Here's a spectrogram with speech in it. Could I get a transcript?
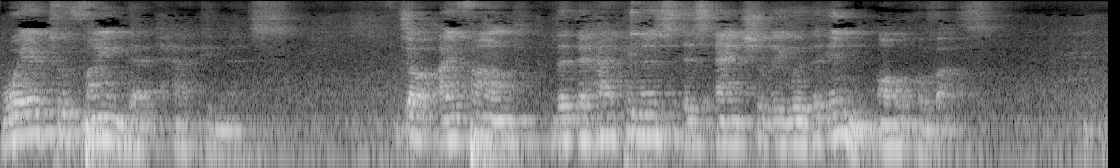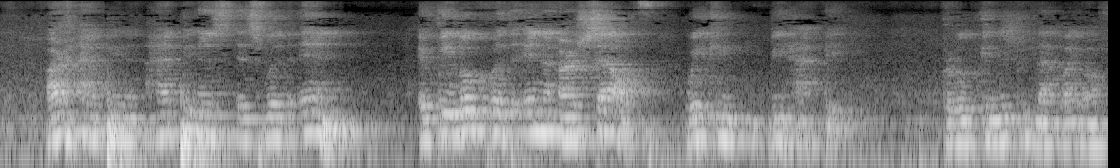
Where to find that happiness? So I found that the happiness is actually within all of us. Our happiness is within. If we look within ourselves, we can be happy. Prabhu, can you put that light off?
